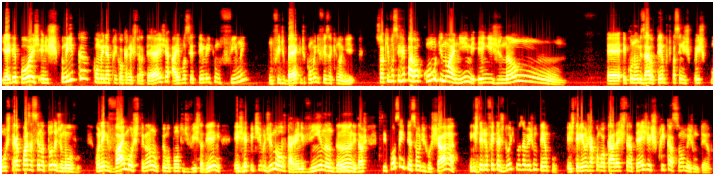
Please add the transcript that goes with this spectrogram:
E aí depois ele explica como ele aplicou aquela estratégia, aí você tem meio que um feeling, um feedback de como ele fez aquilo ali. Só que você reparou como que no anime eles não é, economizaram tempo, tipo assim, eles, eles mostraram quase a cena toda de novo. Quando ele vai mostrando pelo ponto de vista dele, eles repetiram de novo, cara. Ele vindo, andando uhum. e tal. Se fosse a intenção de ruxar, eles teriam feito as duas coisas ao mesmo tempo. Eles teriam já colocado a estratégia e a explicação ao mesmo tempo.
